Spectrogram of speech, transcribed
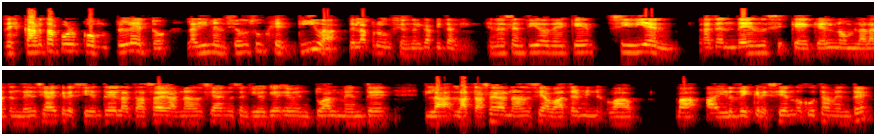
descarta por completo la dimensión subjetiva de la producción del capitalismo, en el sentido de que si bien la tendencia que, que él nombra, la tendencia creciente de la tasa de ganancia, en el sentido de que eventualmente la, la tasa de ganancia va a terminar, va, va a ir decreciendo justamente,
